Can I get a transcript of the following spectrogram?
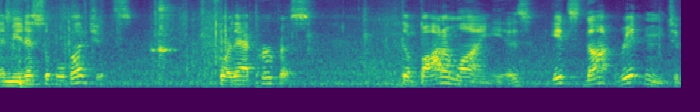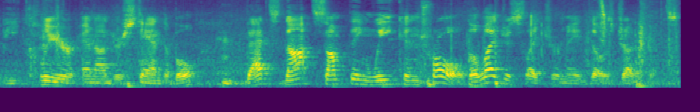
and municipal budgets for that purpose. The bottom line is, it's not written to be clear and understandable. Hmm. That's not something we control. The legislature made those judgments.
